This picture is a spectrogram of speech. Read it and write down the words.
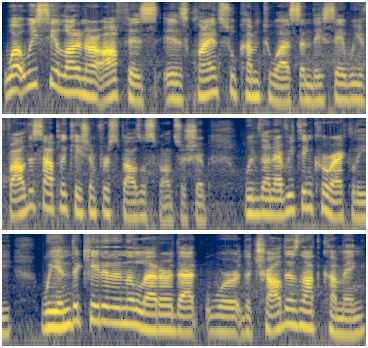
what we see a lot in our office is clients who come to us and they say, we filed this application for spousal sponsorship. We've done everything correctly. We indicated in a letter that we're, the child is not coming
